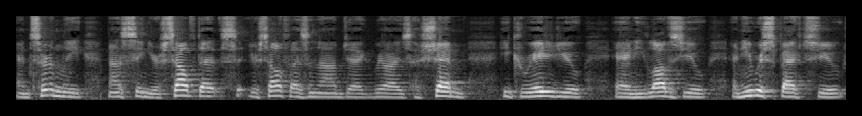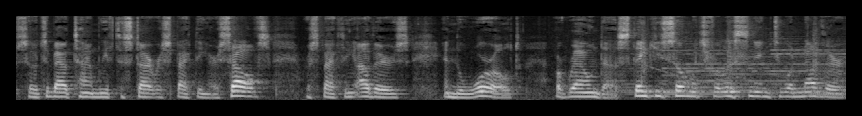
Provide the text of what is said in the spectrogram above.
and certainly not seeing yourself that yourself as an object. Realize Hashem, He created you, and He loves you, and He respects you. So it's about time we have to start respecting ourselves, respecting others, and the world around us. Thank you so much for listening to another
